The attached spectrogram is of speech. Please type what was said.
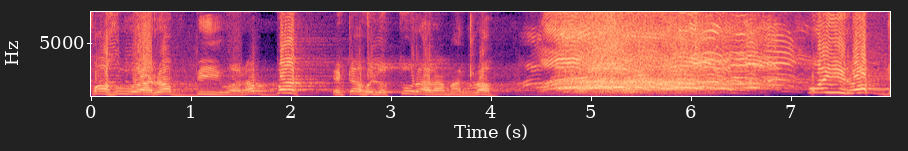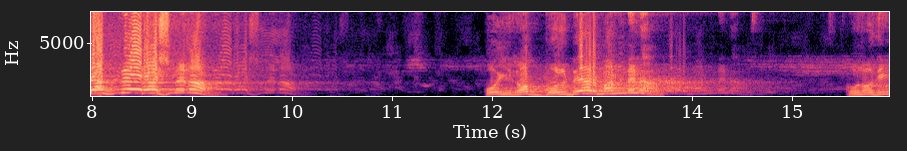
فهو ربي وربك এটা হলো তোর আর আমার রব ওই রব ডাকবে আর আসবে না ওই রব বলবে আর মানবে না। কোনোদিন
